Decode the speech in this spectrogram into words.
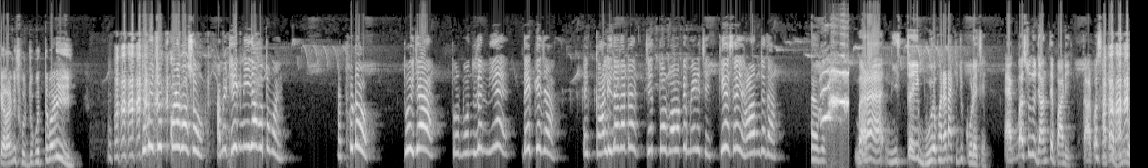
কেলানি সহ্য করতে পারি? তুমি চুপ করে বসো আমি ঠিক নিয়ে যাব তোমায়। আর ফুটো তোর বন্ধুদের নিয়ে দেখে যা। এই কালী দাদাটা যে তোর বাবাকে মেরেছে কে সেই হারাম দাদা? বাড়া নিশ্চয়ই এই বুড়ো ফাটাটা কিছু করেছে। একবার শুধু জানতে পারি তারপর সাঁটার ভাঙবো।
